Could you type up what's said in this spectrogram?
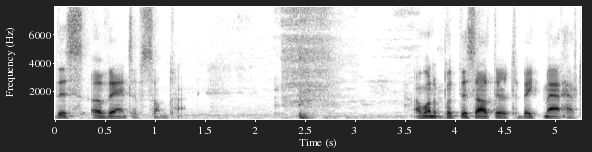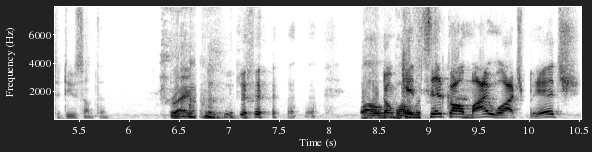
this event of some kind. I want to put this out there to make Matt have to do something. Right. While, Don't while, get sick on my watch, bitch.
